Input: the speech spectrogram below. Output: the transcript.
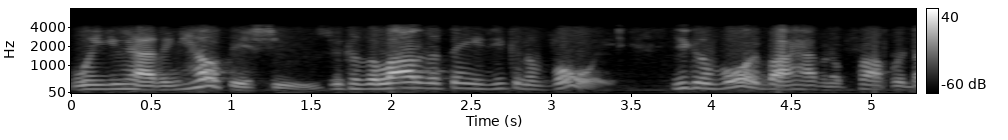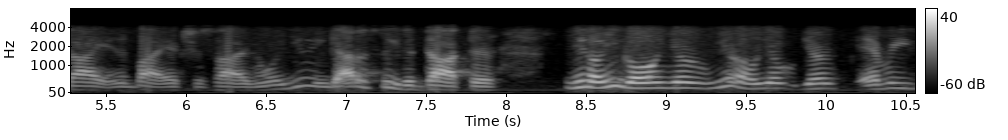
when you're having health issues because a lot of the things you can avoid. You can avoid by having a proper diet and by exercising. Well, you ain't got to see the doctor. You know, you can go on your, you know, your your every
